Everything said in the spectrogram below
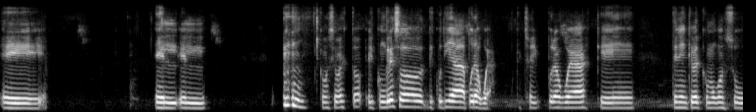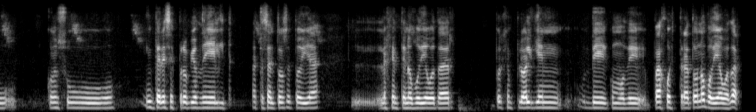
Eh, el, el ¿cómo se llama esto? El Congreso discutía pura weas, ¿cachai? Puras weas que tenían que ver como con su con sus intereses propios de élite. Hasta ese entonces todavía la gente no podía votar. Por ejemplo, alguien de como de bajo estrato no podía votar.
